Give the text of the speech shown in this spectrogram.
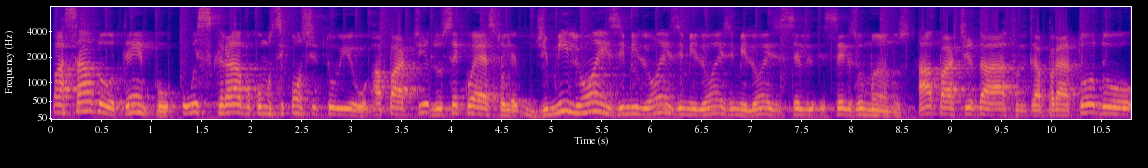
Passado o tempo, o escravo, como se constituiu a partir do sequestro de milhões e milhões e milhões e milhões de seres humanos a partir da África para todo,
